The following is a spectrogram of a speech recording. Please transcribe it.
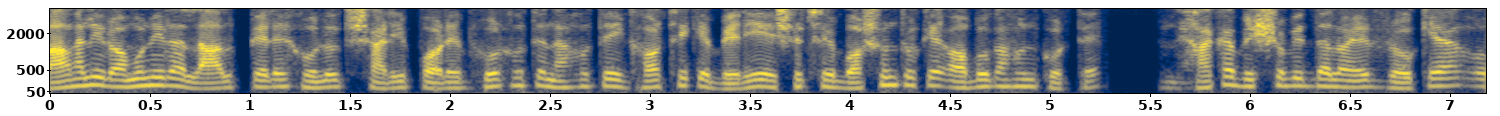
বাঙালি রমণীরা লাল পেরে হলুদ শাড়ি পরে ভোর হতে না হতেই ঘর থেকে বেরিয়ে এসেছে বসন্তকে অবগাহন করতে। ঢাকা বিশ্ববিদ্যালয়ের রোকেয়া ও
